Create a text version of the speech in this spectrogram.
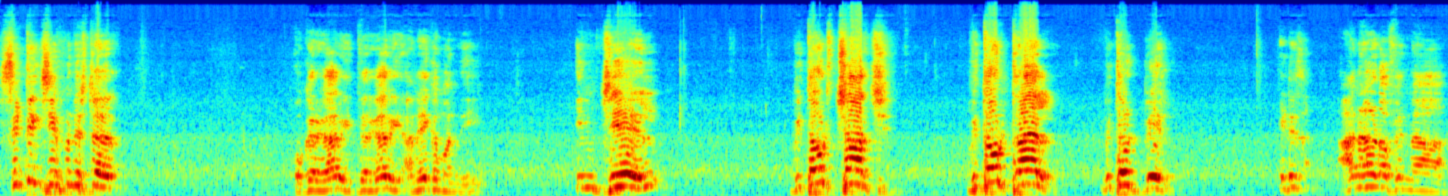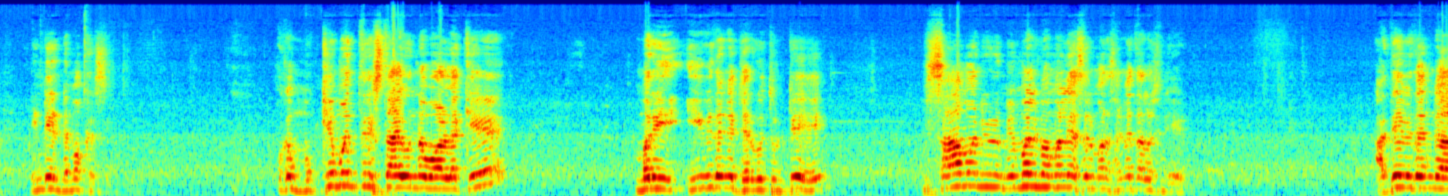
సిట్టింగ్ చీఫ్ మినిస్టర్ ఒకరు గారు ఇద్దరు గారు అనేక మంది in jail without charge without trial without bail it is unheard of in Indian democracy ఒక ముఖ్యమంత్రి స్థాయి ఉన్న వాళ్ళకే మరి ఈ విధంగా జరుగుతుంటే సామాన్యుడు మిమ్మల్ని మమ్మల్ని అసలు మన సంగతి ఆలోచన చేయండి. అదేవిధంగా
